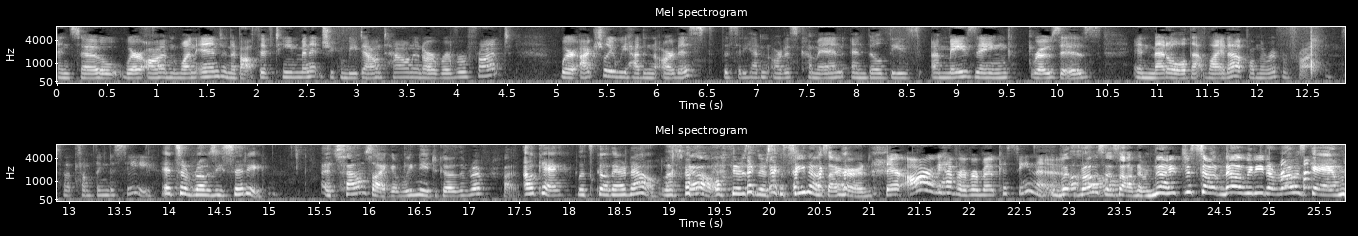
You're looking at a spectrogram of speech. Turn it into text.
And so we're on one end, in about 15 minutes, you can be downtown at our riverfront, where actually we had an artist, the city had an artist come in and build these amazing roses in metal that light up on the riverfront. So that's something to see. It's a rosy city. It sounds like it. We need to go to the riverfront. Okay, let's go there now. Let's go. there's there's casinos I heard There are, we have Riverboat casinos with roses on them. No, I just don't know. We need a rose game.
